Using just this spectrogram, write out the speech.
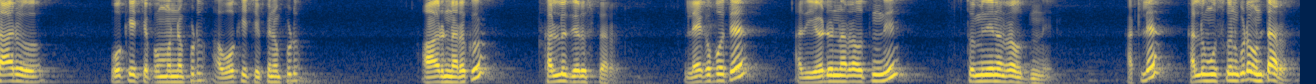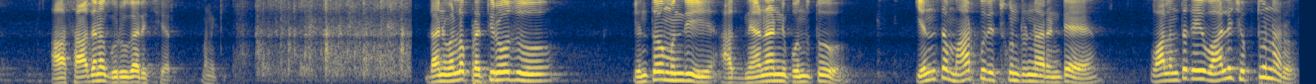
సారు ఓకే చెప్పమన్నప్పుడు ఆ ఓకే చెప్పినప్పుడు ఆరున్నరకు కళ్ళు తెరుస్తారు. లేకపోతే అది ఏడున్నర అవుతుంది తొమ్మిదిన్నర అవుతుంది. అట్లే కళ్ళు మూసుకొని కూడా ఉంటారు. ఆ సాధన గురువుగారు ఇచ్చారు మనకి. దానివల్ల ప్రతిరోజు ఎంతోమంది ఆ జ్ఞానాన్ని పొందుతూ ఎంత మార్పు తెచ్చుకుంటున్నారంటే వాళ్ళంతకై వాళ్ళే చెప్తున్నారు.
